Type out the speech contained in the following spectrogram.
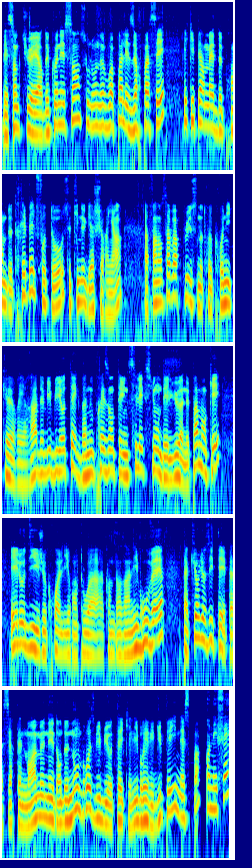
des sanctuaires de connaissances où l'on ne voit pas les heures passer et qui permettent de prendre de très belles photos, ce qui ne gâche rien. Afin d'en savoir plus, notre chroniqueur et rat de bibliothèque va nous présenter une sélection des lieux à ne pas manquer. Elodie, je crois lire en toi comme dans un livre ouvert, ta curiosité t'a certainement amené dans de nombreuses bibliothèques et librairies du pays, n'est-ce pas? En effet,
